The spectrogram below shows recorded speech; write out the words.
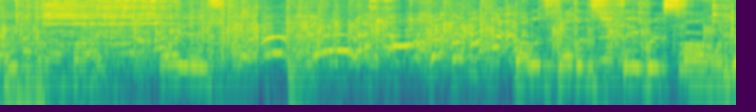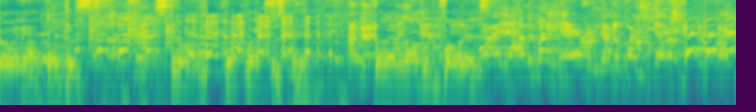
There he is. That was Kevin's favorite song when growing up. I just still perplexes me. But I love him for it. Right out of my hair. I'm gonna watch that man right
